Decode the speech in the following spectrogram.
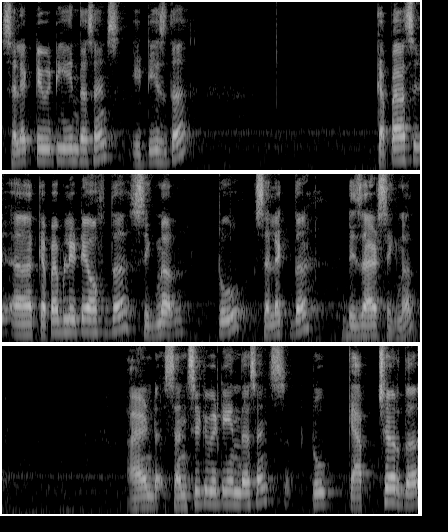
selectivity in the sense it is the capacity uh, capability of the signal to select the desired signal and sensitivity in the sense to capture the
